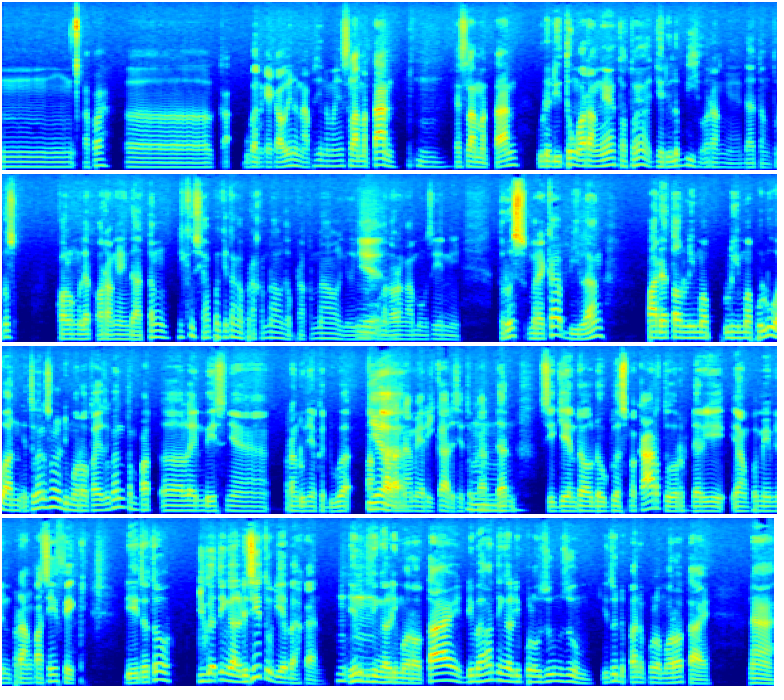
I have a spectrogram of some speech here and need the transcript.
apa eh, ka- bukan kayak kawinan apa sih namanya selamatan Hmm. kayak selamatan udah dihitung orangnya totonya jadi lebih orangnya datang terus kalau ngeliat orang yang datang ini kok siapa kita nggak pernah kenal nggak pernah kenal gitu Iya. bukan orang kampung sini terus mereka bilang pada tahun 5 50-an itu kan soalnya di Morotai itu kan tempat eh, land base-nya Perang Dunia Kedua Iya. pangkalan Amerika di situ kan Hmm. dan si Jenderal Douglas MacArthur dari yang pemimpin perang Pasifik dia itu tuh juga tinggal di situ dia bahkan dia Mm-mm. tinggal di Morotai dia bahkan tinggal di Pulau Zum Zum itu depan Pulau Morotai nah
